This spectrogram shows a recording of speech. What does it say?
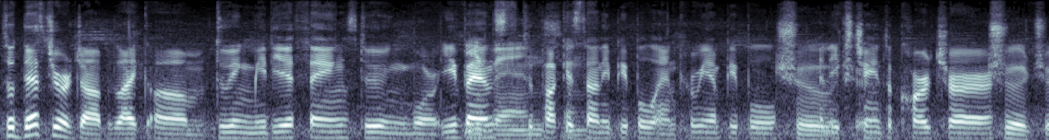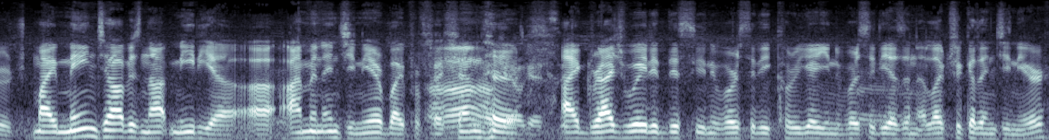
So that's your job, like um, doing media things, doing more events, Events to Pakistani people and Korean people, True, and true. exchange the culture. True, true. true. My main job is not media. Uh, I'm an engineer by profession. Ah, okay, okay. I graduated this university, Korea University, as an electrical engineer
